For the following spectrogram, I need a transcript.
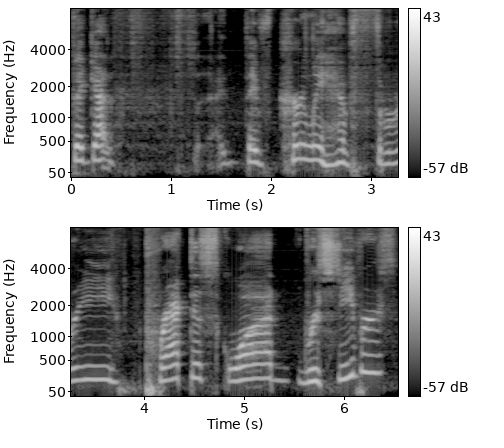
They got they've currently have three practice squad receivers.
